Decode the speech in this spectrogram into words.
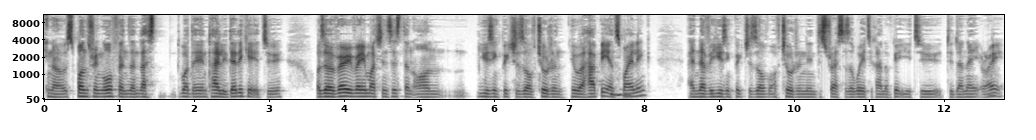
you know sponsoring orphans, and that's what they're entirely dedicated to. Was they were very very much insistent on using pictures of children who were happy and mm-hmm. smiling, and never using pictures of, of children in distress as a way to kind of get you to to donate, mm-hmm. right?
